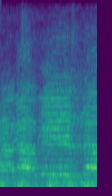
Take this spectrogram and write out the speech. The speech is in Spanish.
Haga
